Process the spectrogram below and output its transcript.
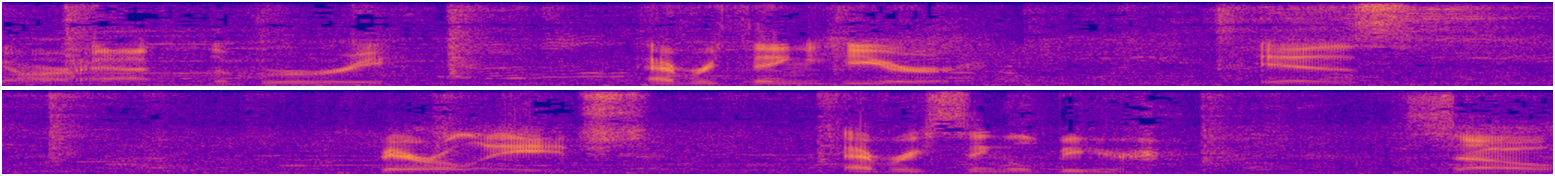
We are at the brewery. Everything here is barrel aged. Every single beer. So,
